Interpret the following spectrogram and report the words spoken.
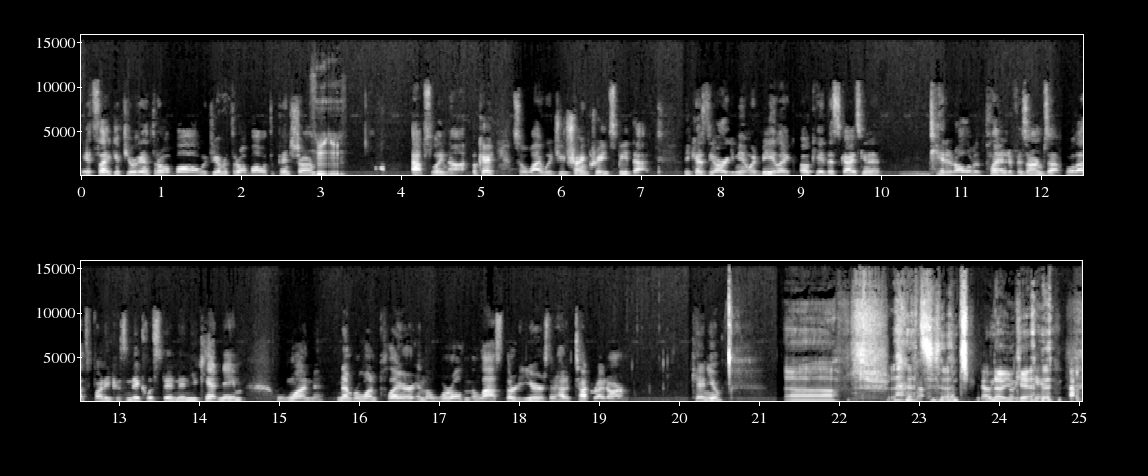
It's like if you were going to throw a ball, would you ever throw a ball with the pinched arm? Mm-mm. Absolutely not. Okay, so why would you try and create speed that? Because the argument would be like, okay, this guy's going to hit it all over the planet if his arm's up. Well, that's funny because Nicklaus didn't, and you can't name one number one player in the world in the last 30 years that had a tuck right arm. Can you? Uh, that's, no, no, no, you, can't. You can't.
